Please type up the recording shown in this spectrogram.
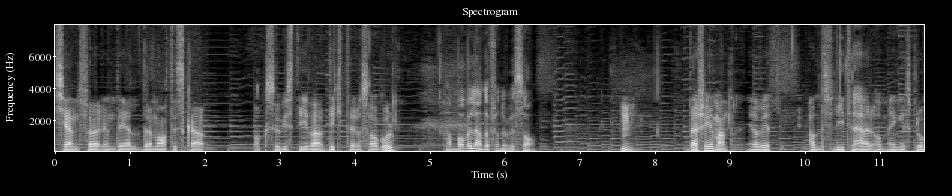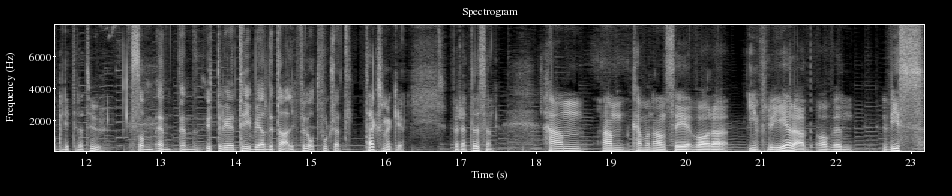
Känd för en del dramatiska och suggestiva dikter och sagor. Han var väl ändå från USA? Hmm. Där ser man. Jag vet alldeles för lite här om engelskspråkig litteratur. Som en, en ytterligare trivial detalj. Förlåt, fortsätt. Tack så mycket för berättelsen. Han an, kan man anse vara influerad av en viss,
